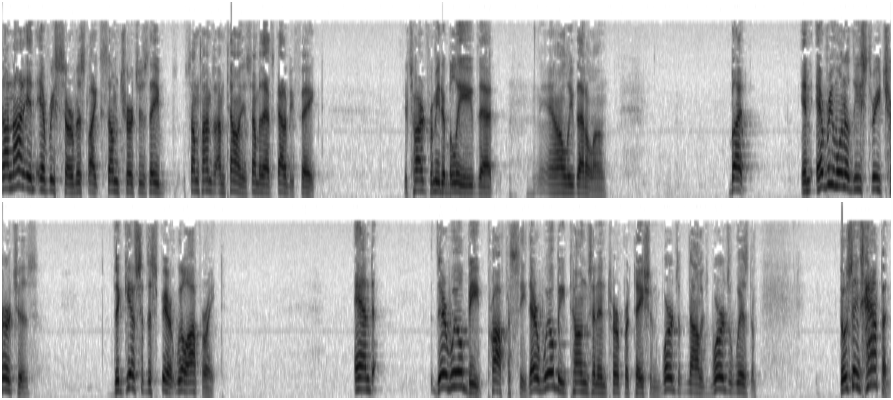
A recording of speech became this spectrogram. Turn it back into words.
Now, not in every service, like some churches, they sometimes I'm telling you, some of that's got to be faked. It's hard for me to believe that. Yeah, I'll leave that alone. But in every one of these three churches, the gifts of the Spirit will operate. And there will be prophecy. There will be tongues and interpretation, words of knowledge, words of wisdom. Those things happen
